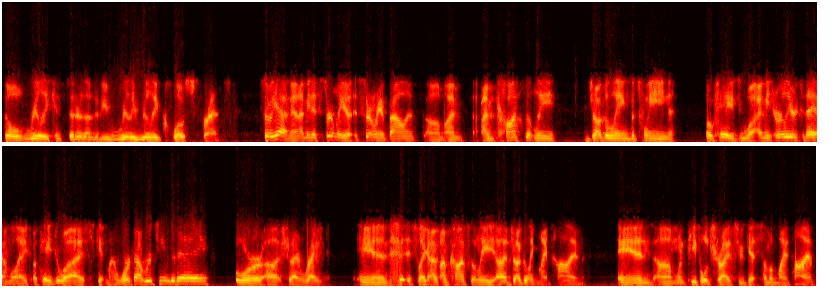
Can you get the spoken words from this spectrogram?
still really consider them to be really really close friends. So yeah, man. I mean, it's certainly a, it's certainly a balance. Um, I'm I'm constantly juggling between okay, do I? I mean, earlier today I'm like, okay, do I skip my workout routine today, or uh, should I write? And it's like I'm, I'm constantly uh, juggling my time. And um, when people try to get some of my time,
